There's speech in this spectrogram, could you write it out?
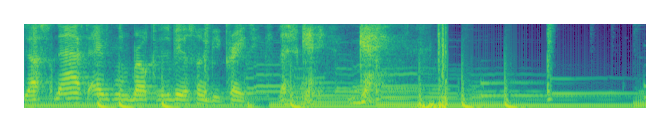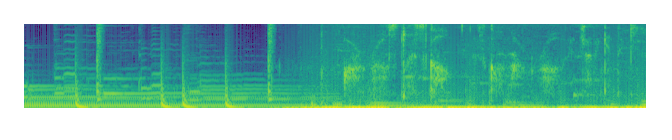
y'all snacks, everything, bro, because this video's gonna be crazy. Let's get it. Gang. Alright, go. Let's go on my road and try to get the key.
